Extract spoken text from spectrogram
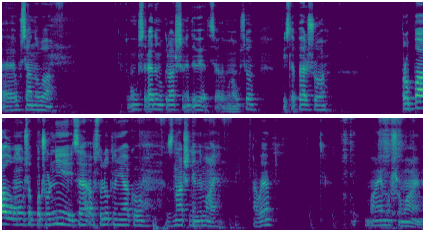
е, вся нова. Тому всередину краще не дивитися, але воно все після першого пропало, воно все почорніє і це абсолютно ніякого значення не має. Але маємо, що маємо.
